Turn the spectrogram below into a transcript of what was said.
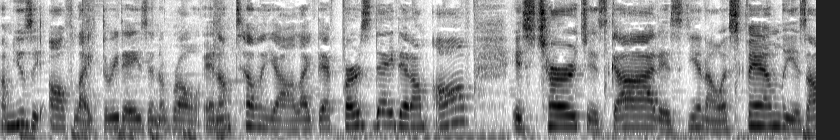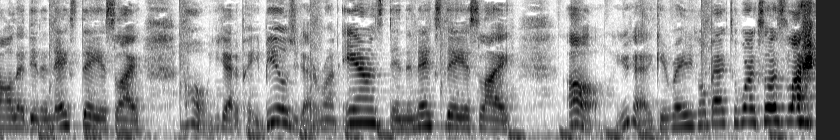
I'm usually off like three days in a row, and I'm telling y'all, like that first day that I'm off, it's church, it's God, it's you know, it's family, it's all that. Then the next day, it's like, oh, you got to pay bills, you got to run errands. Then the next day, it's like oh, you got to get ready to go back to work. So it's like,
